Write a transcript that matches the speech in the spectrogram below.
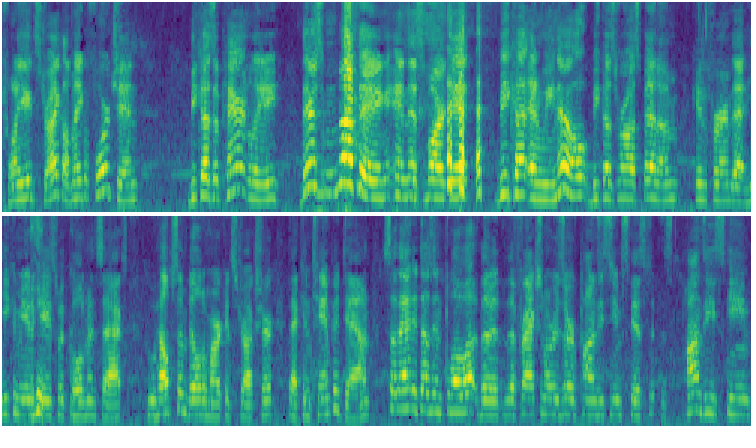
28 strike. I'll make a fortune because apparently there's nothing in this market because and we know because Ross Behnam confirmed that he communicates with Goldman Sachs who helps him build a market structure that can tamp it down so that it doesn't blow up the, the fractional reserve Ponzi scheme Ponzi scheme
